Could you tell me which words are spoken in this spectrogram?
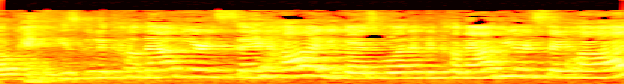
Okay, he's gonna come out here and say hi. You guys want him to come out here and say hi?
